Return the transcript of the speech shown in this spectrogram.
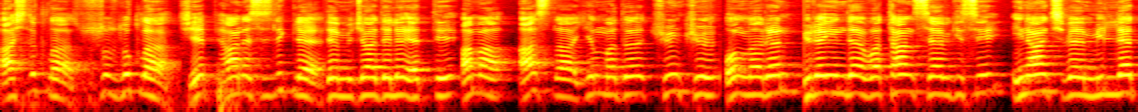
açlıkla, susuzlukla, cephanesizlikle de mücadele etti ama asla yılmadı çünkü onların yüreğinde vatan sevgisi, inanç ve millet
